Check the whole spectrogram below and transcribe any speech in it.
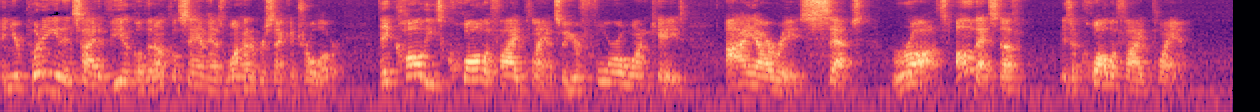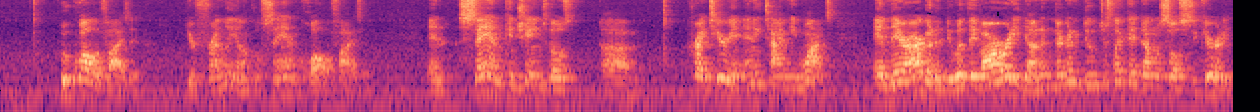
And you're putting it inside a vehicle that Uncle Sam has 100% control over. They call these qualified plans. So your 401ks, IRAs, SEPs, Roths, all that stuff is a qualified plan. Who qualifies it? Your friendly Uncle Sam qualifies it. And Sam can change those um, criteria anytime he wants. And they are going to do it. They've already done it, and they're going to do it just like they've done with Social Security.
